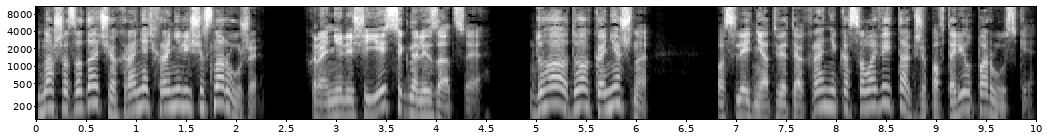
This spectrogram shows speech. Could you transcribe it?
Наша задача — охранять хранилище снаружи». «В хранилище есть сигнализация?» «Да, да, конечно». Последние ответы охранника Соловей также повторил по-русски,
